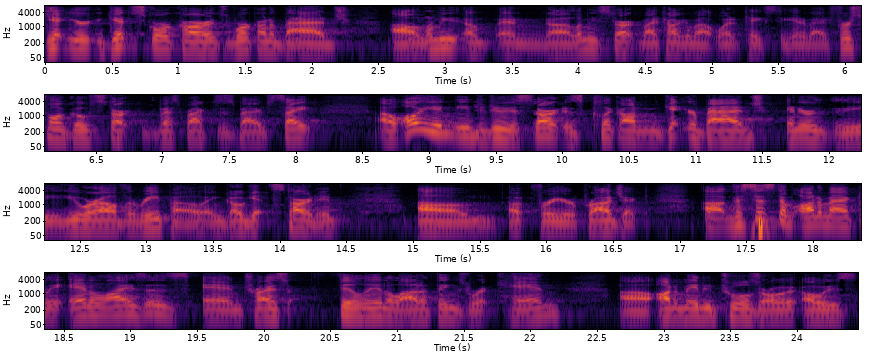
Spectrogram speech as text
get your get scorecards, work on a badge. Uh, let me um, and uh, let me start by talking about what it takes to get a badge. First of all, go start the best practices badge site. Uh, all you need to do to start is click on get your badge, enter the URL of the repo, and go get started um, uh, for your project. Uh, the system automatically analyzes and tries to fill in a lot of things where it can. Uh, automated tools are always,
